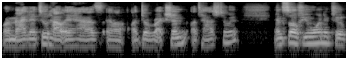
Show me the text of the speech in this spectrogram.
or a magnitude how it has a, a direction attached to it. And so if you wanted to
